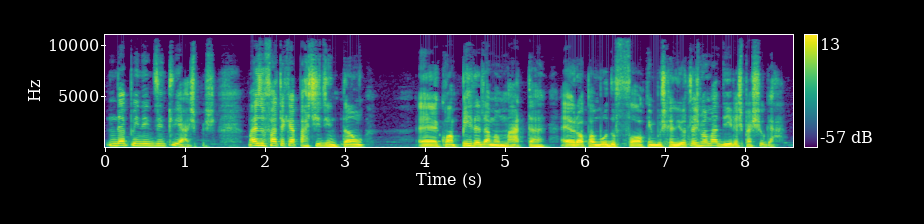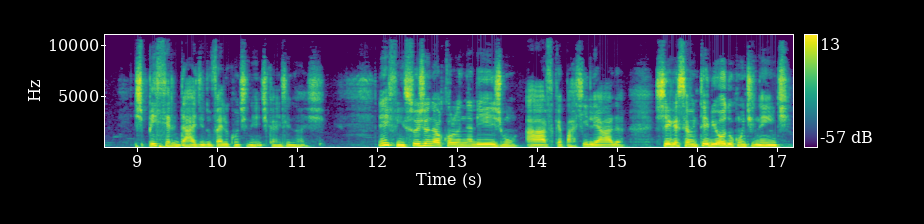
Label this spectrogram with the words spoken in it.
Independentes entre aspas. Mas o fato é que a partir de então, é, com a perda da mamata, a Europa muda o foco em busca de outras mamadeiras para chugar. Especialidade do velho continente cá entre nós. Enfim, surge o neocolonialismo, a África é partilhada, chega-se ao interior do continente,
